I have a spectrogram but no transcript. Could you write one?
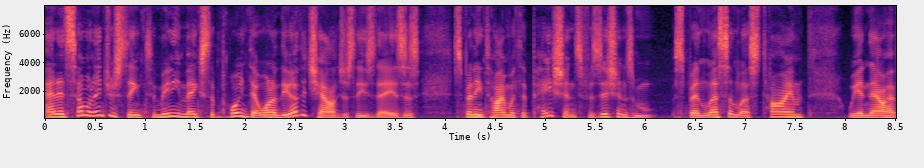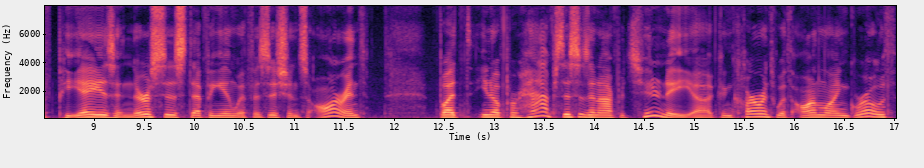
and it's somewhat interesting to me. He makes the point that one of the other challenges these days is spending time with the patients. Physicians spend less and less time. We now have PAs and nurses stepping in where physicians aren't. But you know, perhaps this is an opportunity uh, concurrent with online growth.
